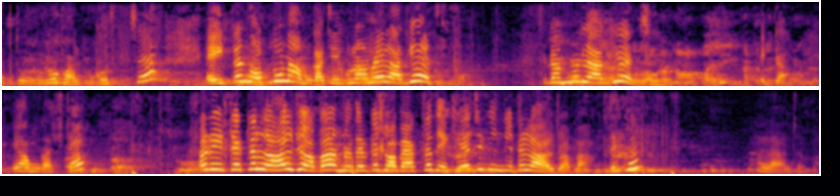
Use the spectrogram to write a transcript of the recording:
দাদুগুলো গল্প করছে। এইটা নতুন আম গাছ, এগুলো আমরা লাগিয়েছি। এটা আমরা লাগিয়েছি। এটা, এই আম গাছটা। আর, এটা একটা লাল জবা, আপনাদেরকে জবা একটা দেখিয়েছি, কিন্তু এটা লাল জবা। দেখুন। লাল জবা।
